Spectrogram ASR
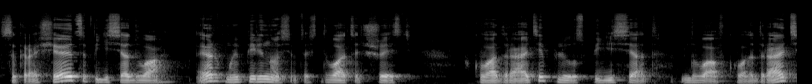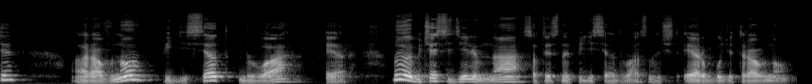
сокращаются. 52r мы переносим. То есть 26 в квадрате плюс 52 в квадрате равно 52r. Ну и обе части делим на, соответственно, 52. Значит, r будет равно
